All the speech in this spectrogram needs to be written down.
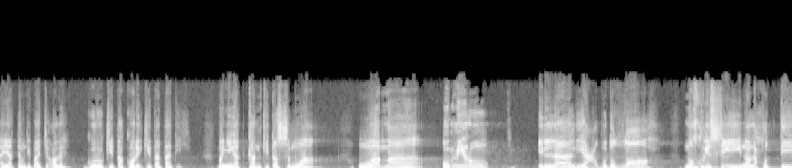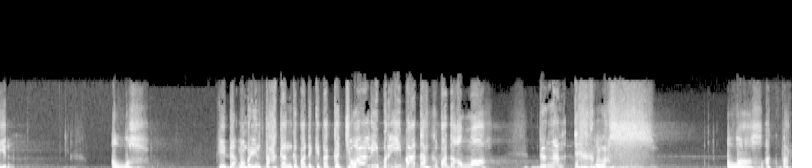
Ayat yang dibaca oleh guru kita, korek kita tadi. Mengingatkan kita semua. Wama umiru illa liya'budullah mukhlisina lahuddin. Allah tidak memerintahkan kepada kita kecuali beribadah kepada Allah dengan ikhlas. Allahu Akbar.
